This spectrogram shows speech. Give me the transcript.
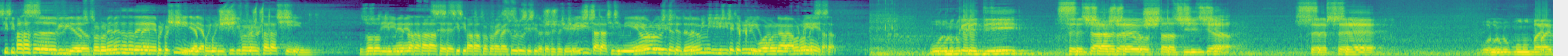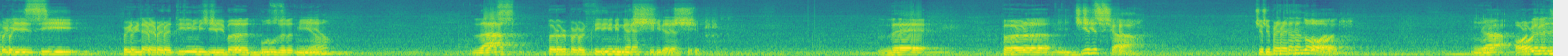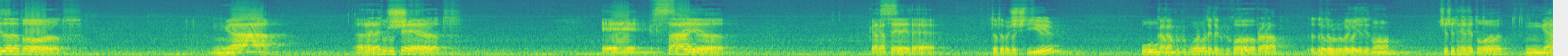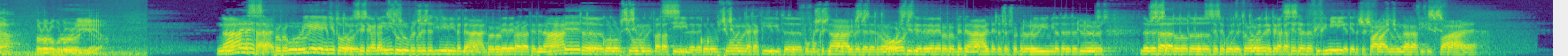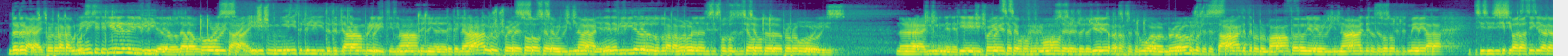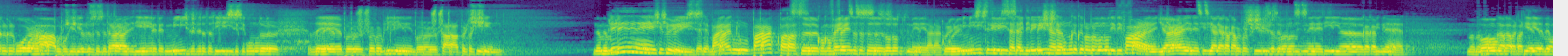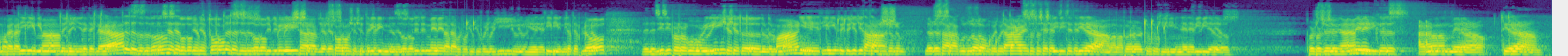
Sipas videos, përmenden dhe përqindje apo një shifër shtatëqind. Zoti Meta tha se sipas përfaqësuesit të shoqërisë, shtatëqind mijë euro ishte dëmi që ishte krijuar nga vonesat. Unë nuk e di se çfarë është ajo shtatëqindja, sepse unë nuk mund të mbaj përgjegjësi për interpretimin që i bëhet buzëve të mia dhe as për përkthimin nga shqipja në shqip. Dhe për gjithçka. që pretendohet nga organizatorët, nga retusherët e kësaj kasete të pështirë, unë kam kërkuar dhe kërkoj prapë dhe do kërkoj gjithmonë që të hetohet nga prokuroria. Nga ana e saj, Prokuroria njoftoi se ka nisur procedimin penal për veprat penale të korrupsionit pasiv dhe korrupsionit aktiv të funksionarëve shtetërorë si dhe veprën penale të shpërdorimit të detyrës ndërsa do të sekuestrojë dhe kasetën filmike të shfaqur nga Fiks Fare. Ndërkaq, protagonisti tjetër i videos dhe autori i saj, ish-ministri Dritan Prifti me anë të një deklarate u shpreh sot se origjinalin e videos do ta vërë në dispozicion të Prokurorisë. Në reagimin e tij, ai shprehet se konfirmon se çdo gjë e transmetuar mbrëmë është e saktë dhe përmban thënie origjinale të zotit Meta, i cili sipas tij ka kërkuar hapur që hidrocentrali t'u jepet miqve të tij sikundër dhe për shpërblimin për shtatë për qind. Në mbledhjen e Qeverisë, e mbajtur pak pas konferencës së zotit Meta, kryeministri Sali Berisha nuk e përmendi fare ngjarjen e cila ka përfshirë zëvendësin e tij në kabinet. Më vonë nga Partia Demokratike me anë të një deklarate zëdhënësja do të njoftonte se zoti Berisha vlerëson qëndrimin e zotit Meta për t'iu përgjigjur një hetimi të plotë dhe nxit prokurorinë që të ndërmarrë një hetim të gjithanshëm ndërsa akuzon kryetarin socialist Edi Rama për trukimin e videos. Për Zërin e Amerikës, Armand Mero, Tiranë.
